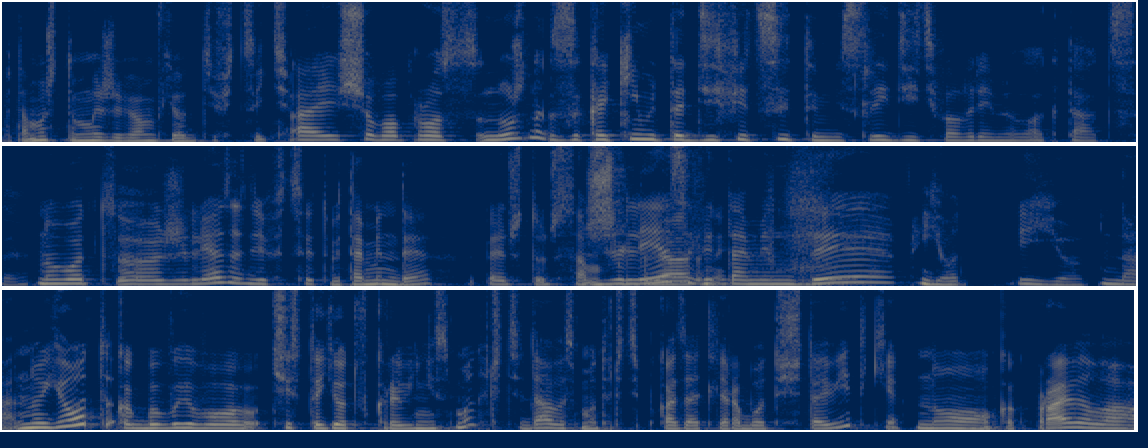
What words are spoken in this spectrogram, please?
потому что мы живем в йод-дефиците. А еще вопрос, нужно за какими-то дефицитами следить во время лактации? Ну вот э, железо дефицит, витамин D, опять же тот же самый Железо, витамин D, йод. И йод. Да, но йод, как бы вы его чисто йод в крови не смотрите, да, вы смотрите показатели работы щитовидки, но, как правило,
